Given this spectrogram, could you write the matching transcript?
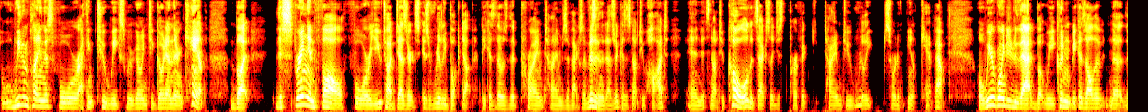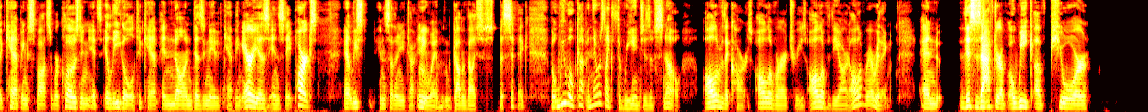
we've been planning this for I think two weeks. We were going to go down there and camp, but the spring and fall for Utah deserts is really booked up because those are the prime times of actually visiting the desert because it's not too hot and it's not too cold. It's actually just perfect time to really sort of, you know, camp out. Well, we were going to do that, but we couldn't because all the, the, the camping spots were closed and it's illegal to camp in non-designated camping areas in state parks at least in southern Utah anyway, in Goblin Valley specific. But we woke up and there was like three inches of snow all over the cars, all over our trees, all over the yard, all over everything. And this is after a, a week of pure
